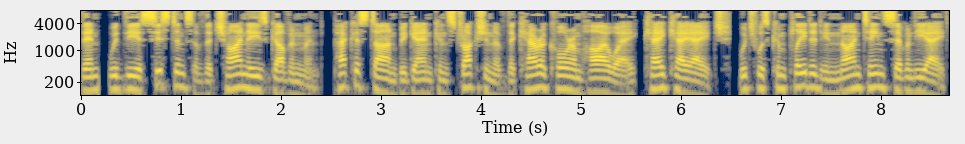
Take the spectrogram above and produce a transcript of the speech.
Then, with the assistance of the Chinese government, Pakistan began construction of the Karakoram Highway KKH, which was completed in 1978.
